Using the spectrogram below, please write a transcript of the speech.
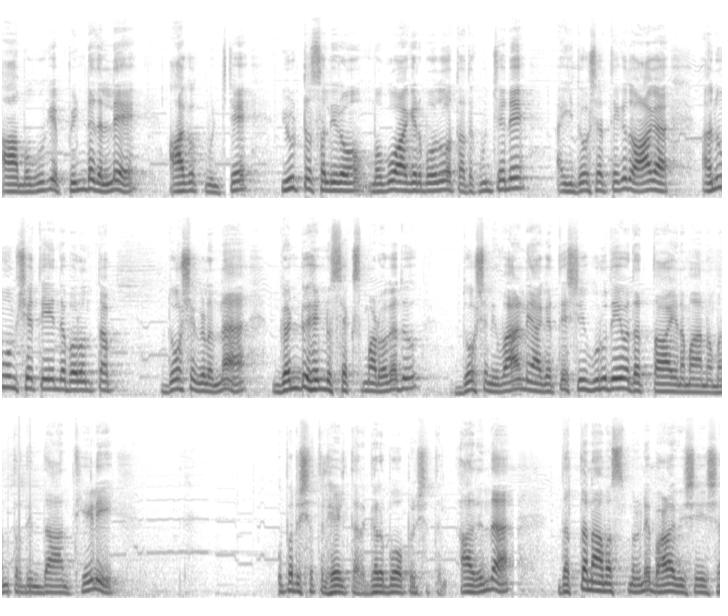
ಆ ಮಗುಗೆ ಪಿಂಡದಲ್ಲೇ ಆಗೋಕ್ಕೆ ಮುಂಚೆ ಯೂಟ್ರಸ್ಸಲ್ಲಿರೋ ಮಗು ಆಗಿರ್ಬೋದು ಅಥವಾ ಅದಕ್ಕೆ ಮುಂಚೆನೇ ಈ ದೋಷ ತೆಗೆದು ಆಗ ಅನುವಂಶತೆಯಿಂದ ಬರುವಂಥ ದೋಷಗಳನ್ನು ಗಂಡು ಹೆಣ್ಣು ಸೆಕ್ಸ್ ಮಾಡುವಾಗ ಅದು ದೋಷ ನಿವಾರಣೆ ಆಗುತ್ತೆ ಶ್ರೀ ಗುರುದೇವ ದತ್ತಾಯ ನಮ ಅನ್ನೋ ಮಂತ್ರದಿಂದ ಅಂಥೇಳಿ ಉಪನಿಷತ್ತಲ್ಲಿ ಹೇಳ್ತಾರೆ, ಗರ್ಭೋಪನಿಷತ್ತಲ್ಲಿ. ಆದ್ದರಿಂದ ದತ್ತನಾಮಸ್ಮರಣೆ ಭಾಳ ವಿಶೇಷ.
